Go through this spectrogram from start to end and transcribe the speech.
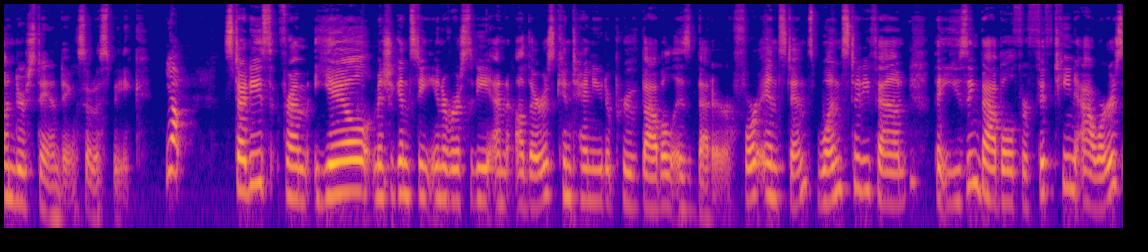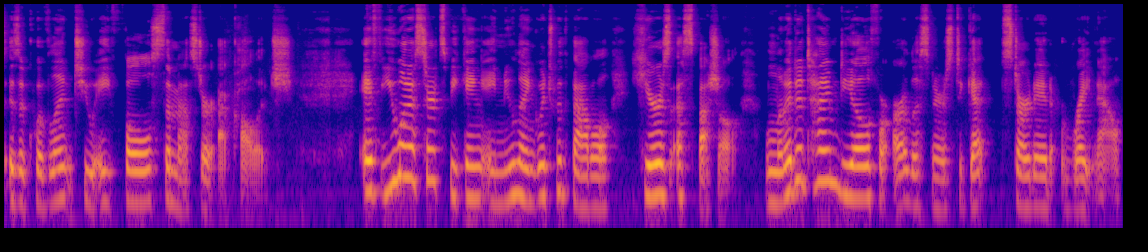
understanding, so to speak. Yep. Studies from Yale, Michigan State University, and others continue to prove Babbel is better. For instance, one study found that using Babbel for 15 hours is equivalent to a full semester at college. If you want to start speaking a new language with Babbel, here's a special limited time deal for our listeners to get started right now.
